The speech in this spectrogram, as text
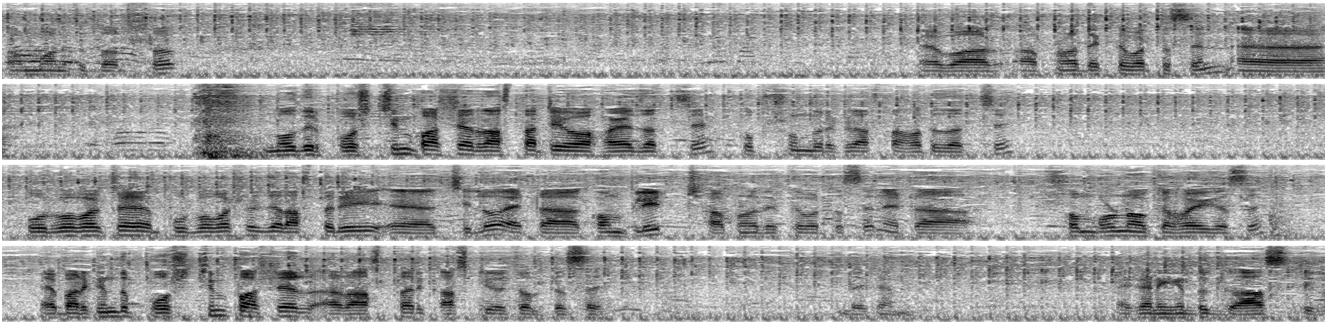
সম্মানিত দর্শক। এবার আপনারা দেখতে পারতেছেন নদীর পশ্চিম পাশের রাস্তাটিও হয়ে যাচ্ছে, খুব সুন্দর একটি রাস্তা হতে যাচ্ছে। পূর্ব পাশে, পূর্ব পাশের যে রাস্তাটি ছিল, এটা কমপ্লিট আপনারা দেখতে পারতেছেন, এটা সম্পূর্ণ ওকে হয়ে গেছে। এবার কিন্তু পশ্চিম পাশের রাস্তার কাজটিও চলতেছে। দেখেন, এখানে কিন্তু গাছ ছিল,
